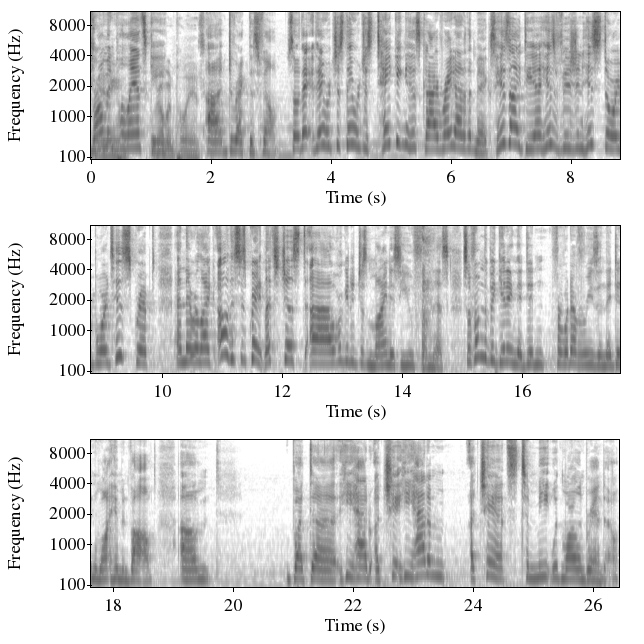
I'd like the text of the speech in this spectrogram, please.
Roman. Polanski. Roman Polanski. uh, direct this film. So they, they were just they were just taking this guy right out of the mix. His idea, his vision, his storyboards, his script, and they were like, "Oh, this is great. Let's just uh, we're gonna just minus you from this." so from the beginning, they didn't, for whatever reason, they didn't want him involved. Um, but uh, he had a cha- he had a, a chance to meet with Marlon Brando,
